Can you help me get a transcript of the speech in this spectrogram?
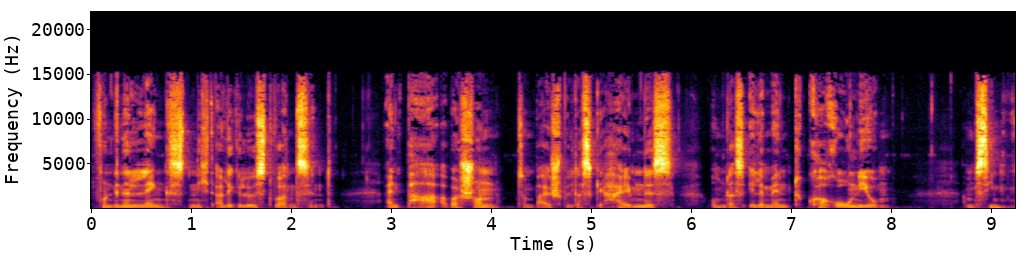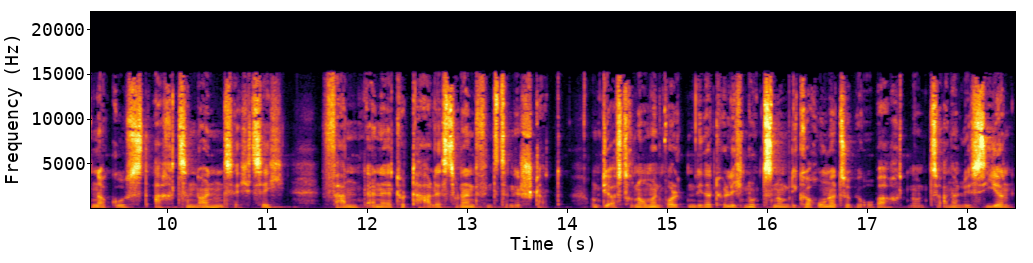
von denen längst nicht alle gelöst worden sind. Ein paar aber schon, zum Beispiel das Geheimnis um das Element Coronium. Am 7. August 1869 fand eine totale Sonnenfinsternis statt Und die Astronomen wollten die natürlich nutzen, um die Corona zu beobachten und zu analysieren.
